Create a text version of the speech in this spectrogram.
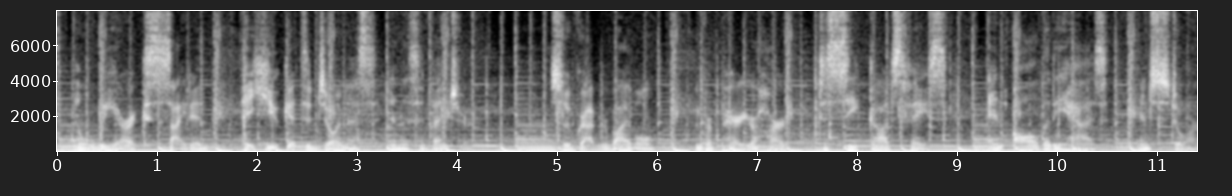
and we are excited that you get to join us in this adventure. So grab your Bible and prepare your heart to seek God's face and all that He has in store.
